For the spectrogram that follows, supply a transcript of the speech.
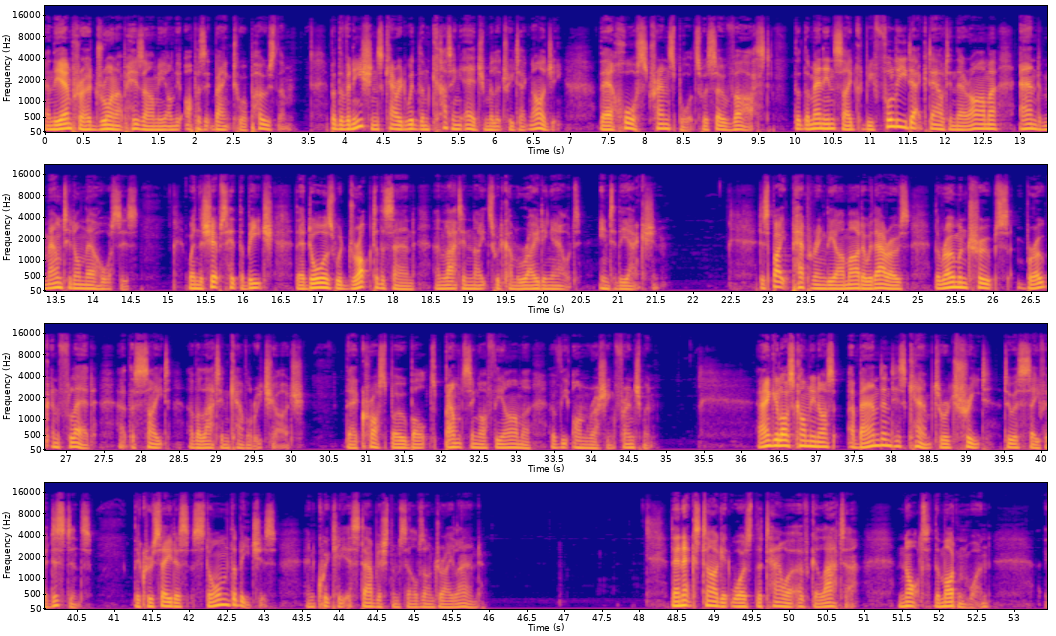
and the emperor had drawn up his army on the opposite bank to oppose them. But the Venetians carried with them cutting edge military technology. Their horse transports were so vast that the men inside could be fully decked out in their armour and mounted on their horses. When the ships hit the beach, their doors would drop to the sand, and Latin knights would come riding out into the action. Despite peppering the armada with arrows, the Roman troops broke and fled at the sight of a Latin cavalry charge, their crossbow bolts bouncing off the armour of the onrushing Frenchmen. Angelos Komnenos abandoned his camp to retreat to a safer distance, the Crusaders stormed the beaches and quickly established themselves on dry land. Their next target was the Tower of Galata, not the modern one.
